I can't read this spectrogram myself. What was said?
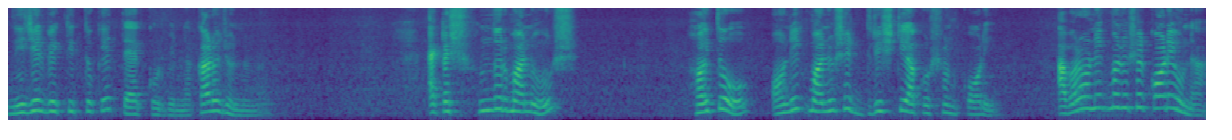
নিজের ব্যক্তিত্বকে ত্যাগ করবেন না, কারও জন্য নয়। একটা সুন্দর মানুষ হয়তো অনেক মানুষের দৃষ্টি আকর্ষণ করে। আবার অনেক মানুষের করেও না।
